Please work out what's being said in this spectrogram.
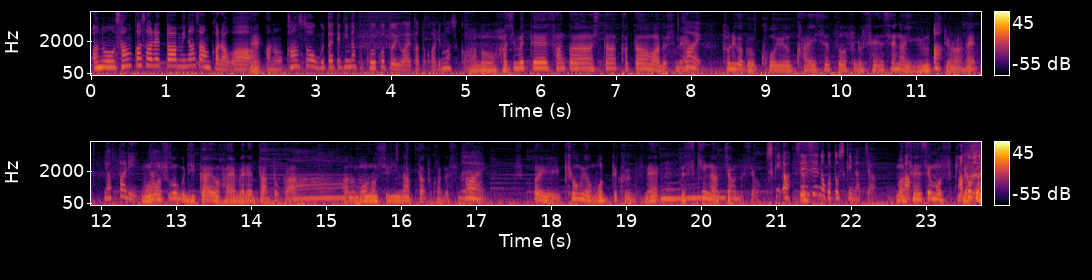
あの参加された皆さんからは、ええ。あの感想具体的になんかこういうことを言われたとかありますか？あの初めて参加した方はですね、はい。とにかくこういう解説をする先生がいるっていうのはねやっぱりものすくごく理解を早めれたとかあの物知りになったとかですね、はいぱり興味を持ってくるんですね。ん。で好きになっちゃうんですよ。好きあ先生のこと好きになっちゃう。あまあ先生も好きだ。し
